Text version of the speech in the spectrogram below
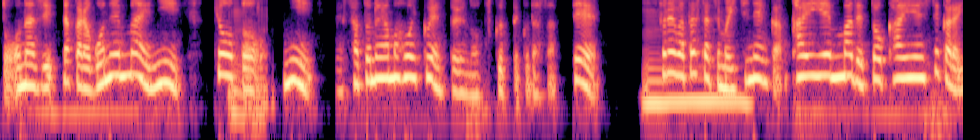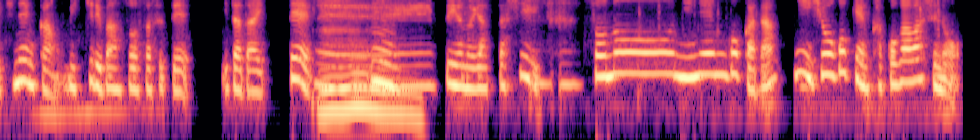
と同じ。だから5年前に京都に里の山保育園というのを作ってくださって。それ私たちも1年間開園までと開園してから1年間みっちり伴走させていただいて、うん、っていうのをやったし、その2年後かなに兵庫県加古川市の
